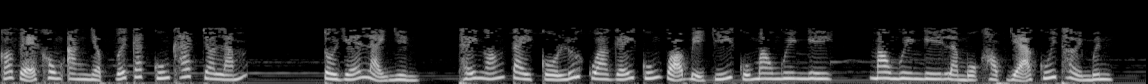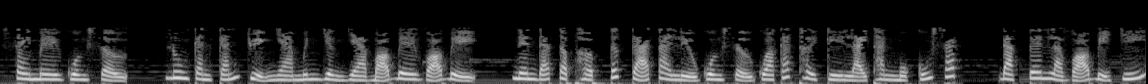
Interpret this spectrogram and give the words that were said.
có vẻ không ăn nhập với các cuốn khác cho lắm. Tôi ghé lại nhìn, thấy ngón tay cô lướt qua gáy cuốn võ bị chí của Mao Nguyên Nghi. Mao Nguyên Nghi là một học giả cuối thời Minh, say mê quân sự, luôn canh cánh chuyện nhà Minh dần già bỏ bê võ bị, nên đã tập hợp tất cả tài liệu quân sự qua các thời kỳ lại thành một cuốn sách, đặt tên là Võ Bị Chí,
